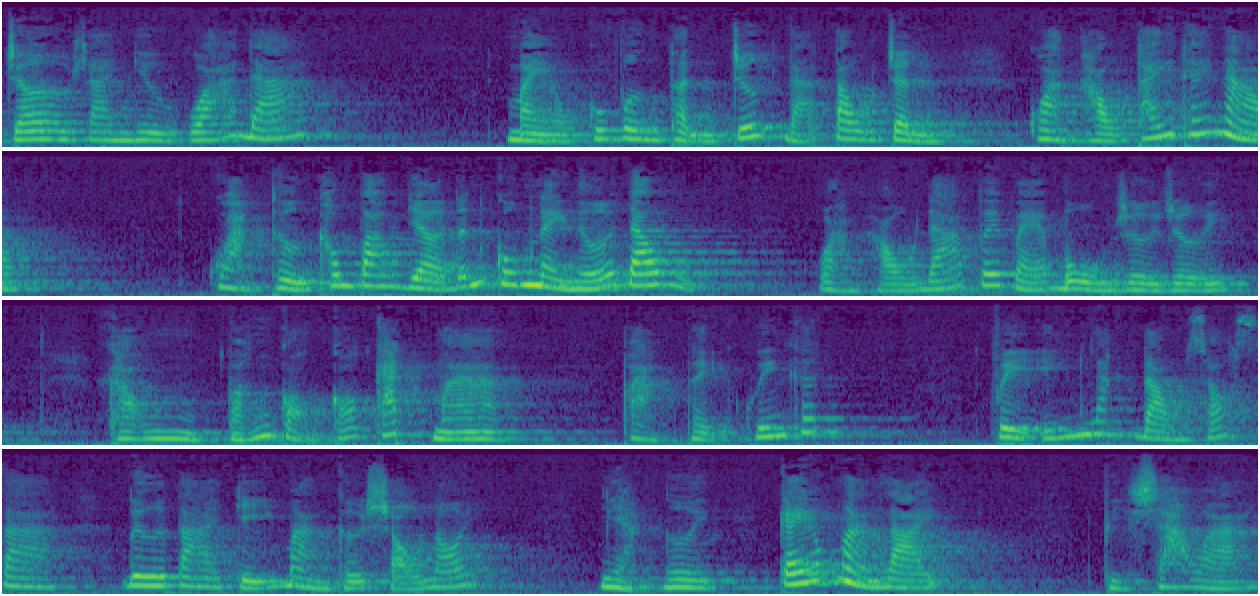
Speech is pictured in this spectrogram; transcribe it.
trơ ra như quá đá. Mẹo của Vương Thịnh trước đã tâu trình Hoàng hậu thấy thế nào? Hoàng thượng không bao giờ đến cung này nữa đâu. Hoàng hậu đáp với vẻ buồn rười rượi. Không, vẫn còn có cách mà. Phàn thị khuyến khích. Phi Yến lắc đầu xót xa, Đưa tay chỉ màn cửa sổ nói Nhạc người kéo màn lại Vì sao ạ? À?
